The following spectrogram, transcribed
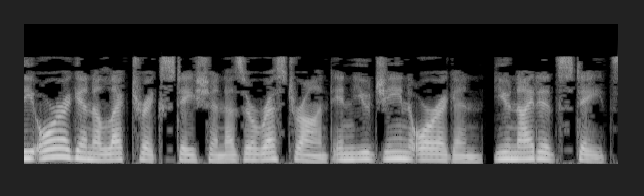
The Oregon Electric Station is a restaurant in Eugene, Oregon, United States.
